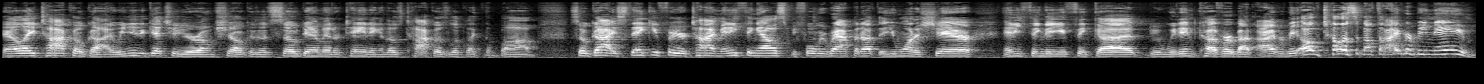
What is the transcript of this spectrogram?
LA Taco Guy, we need to get you your own show because it's so damn entertaining and those tacos look like the bomb. So, guys, thank you for your time. Anything else before we wrap it up that you want to share? Anything that you think uh, we didn't cover about Iverbe? Oh, tell us about the Iverbe name.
